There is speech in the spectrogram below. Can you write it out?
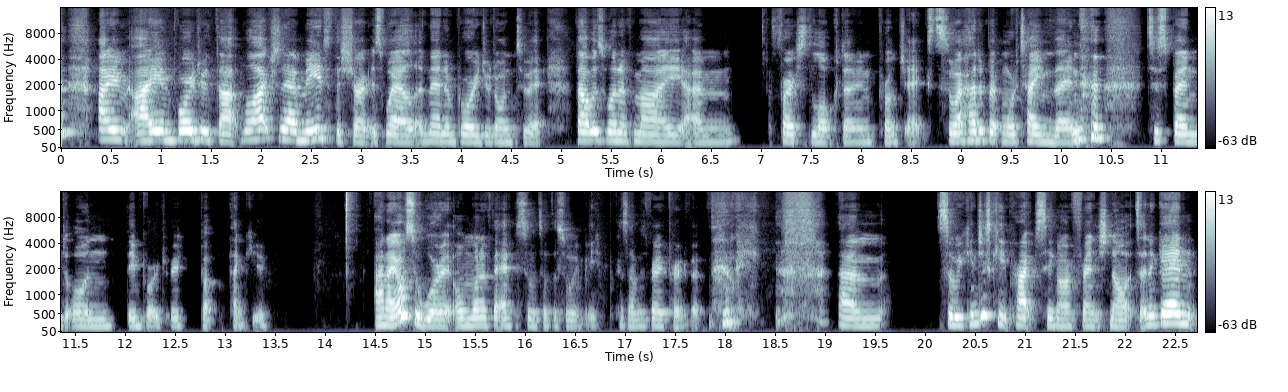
I I embroidered that. Well, actually, I made the shirt as well, and then embroidered onto it. That was one of my um, first lockdown project. so I had a bit more time then to spend on the embroidery. But thank you. And I also wore it on one of the episodes of the Sewing Bee because I was very proud of it. okay. Um, so we can just keep practicing our French knots. And again,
